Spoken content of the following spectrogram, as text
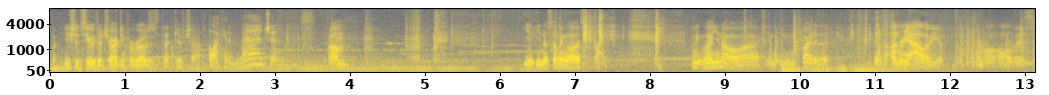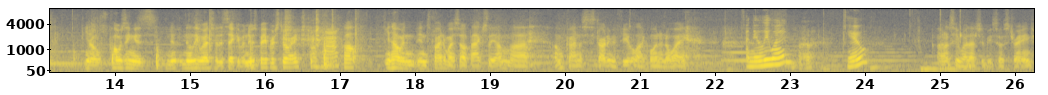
But you should see what they're charging for roses at that gift shop. Oh, I can imagine. Um, you, you know something, Lois? What? I mean, well, you know, uh, in, in spite of the, you know, the unreality of all, this, you know, posing as new, newlyweds for the sake of a newspaper story. Uh-huh. Well, you know, in, in spite of myself, actually, I'm, uh, I'm kind of starting to feel like one in a way. A newlywed? Uh-huh. You? I don't see why that should be so strange.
